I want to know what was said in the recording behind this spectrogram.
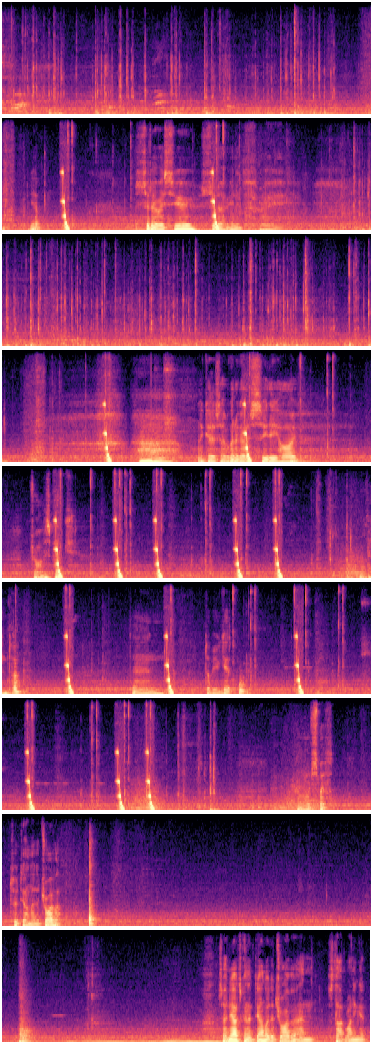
Sudo su sudo init 3 ah, Okay, so we're going to go to CD Hive drivers pack. Enter. Then wget and we'll just wait the driver. So now it's going to download the driver and start running it.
